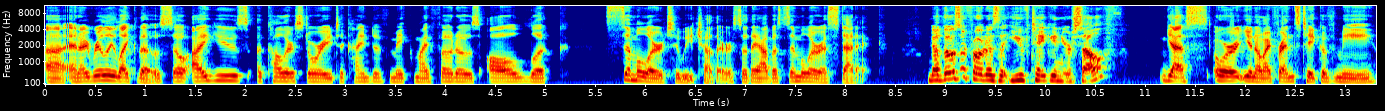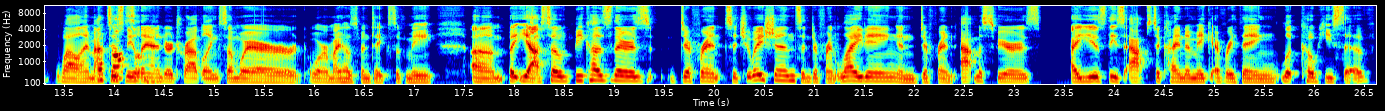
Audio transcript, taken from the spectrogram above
Uh, and I really like those. So, I use a color story to kind of make my photos all look similar to each other. So, they have a similar aesthetic. Now, those are photos that you've taken yourself? Yes, or you know, my friends take of me while I'm at That's Disneyland awesome. or traveling somewhere, or my husband takes of me. Um, but yeah, so because there's different situations and different lighting and different atmospheres, I use these apps to kind of make everything look cohesive.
